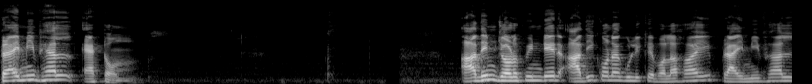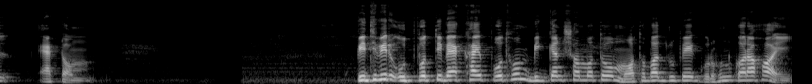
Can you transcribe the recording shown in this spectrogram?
প্রাইমিভ্যাল অ্যাটম। আদিম জড়পিণ্ডের আদি কণাগুলিকে বলা হয় প্রাইমিভাল অ্যাটম। পৃথিবীর উৎপত্তি ব্যাখ্যায় প্রথম বিজ্ঞানসম্মত মতবাদ রূপে গ্রহণ করা হয়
